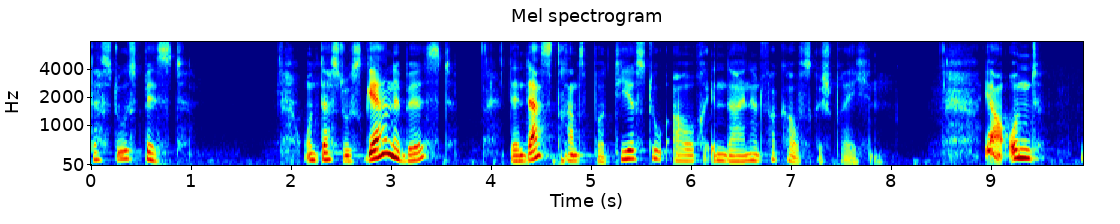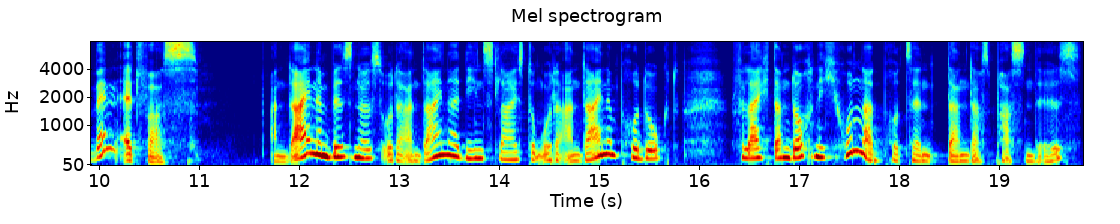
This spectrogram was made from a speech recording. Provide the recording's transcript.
dass du es bist. Und dass du es gerne bist, denn das transportierst du auch in deinen Verkaufsgesprächen. Ja, und wenn etwas an deinem Business oder an deiner Dienstleistung oder an deinem Produkt vielleicht dann doch nicht 100% dann das Passende ist,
